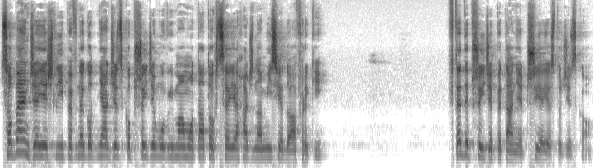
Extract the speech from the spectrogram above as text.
Co będzie, jeśli pewnego dnia dziecko przyjdzie, mówi: Mamo, tato, chcę jechać na misję do Afryki? Wtedy przyjdzie pytanie: czyje jest to dziecko?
